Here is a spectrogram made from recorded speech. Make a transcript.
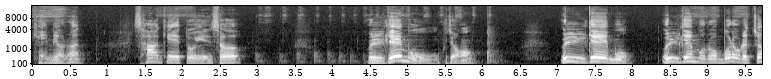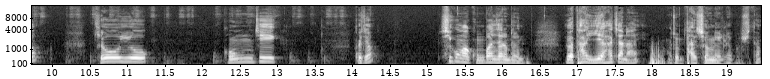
계면은 사계도에서 을계무 그죠? 을계무 을계무로 뭐라고 그랬죠? 교육 공직 그죠? 시공학 공부한 사람들은 이거 다 이해하잖아요. 좀 다시 정리를 해봅시다.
